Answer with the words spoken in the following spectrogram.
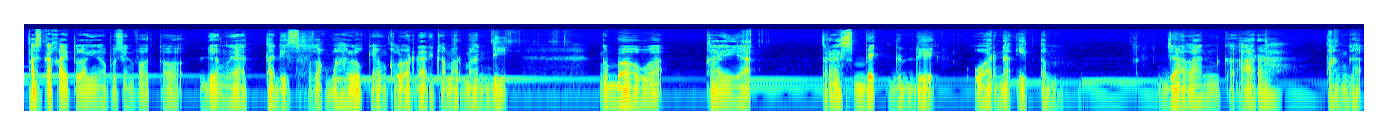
pas kakak itu lagi ngapusin foto dia ngeliat tadi sosok makhluk yang keluar dari kamar mandi ngebawa kayak trash bag gede warna hitam jalan ke arah tangga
